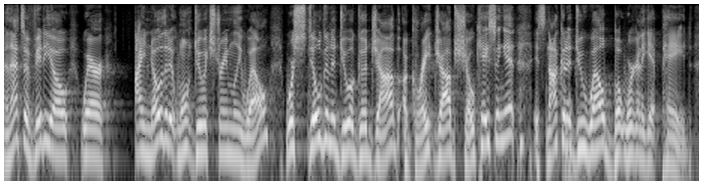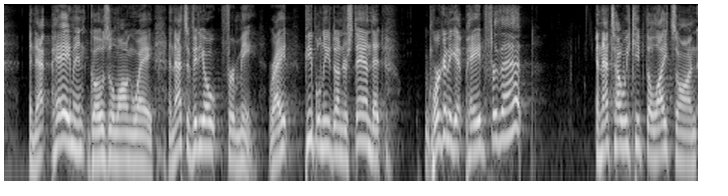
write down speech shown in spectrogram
and that's a video where. I know that it won't do extremely well. We're still going to do a good job, a great job showcasing it. It's not going to do well, but we're going to get paid. And that payment goes a long way. And that's a video for me, right? People need to understand that we're going to get paid for that. And that's how we keep the lights on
